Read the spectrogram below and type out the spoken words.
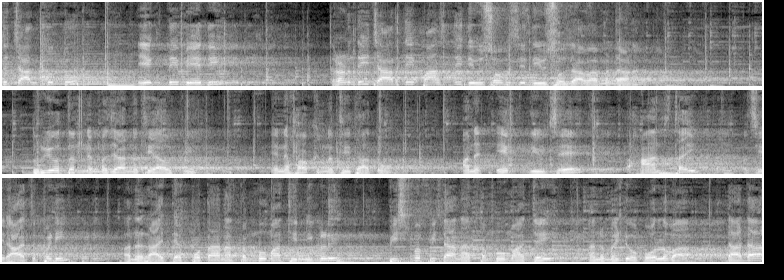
યુદ્ધ ચાલતું હતું. એક દી, બે દી, ત્રણ દી, ચાર દી, પાંચ દી, દિવસો પછી દિવસો જવા મંડાણા. દુર્યોધનને મજા નથી આવતી. એને હક નથી થતું. અને એક દિવસે હાંજ થઈ, પછી રાત પડી અને રાતે પોતાના તંબુમાંથી નીકળી ભીષ્મ પિતાના તંબુમાં જઈ અને મંડ્યો, બોલવા, દાદા,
